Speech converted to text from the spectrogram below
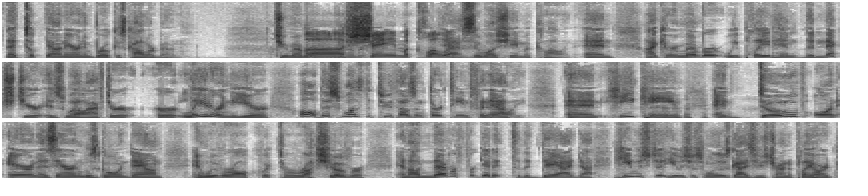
that took down Aaron and broke his collarbone? Do you remember? Uh, remember? Shea McClellin. Yes, it was Shea McClellin. And I can remember we played him the next year as well, after or later in the year. Oh, this was the 2013 finale. And he came and dove on Aaron as Aaron was going down, and we were all quick to rush over. And I'll never forget it to the day I die. He was just, he was just one of those guys who was trying to play hard,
